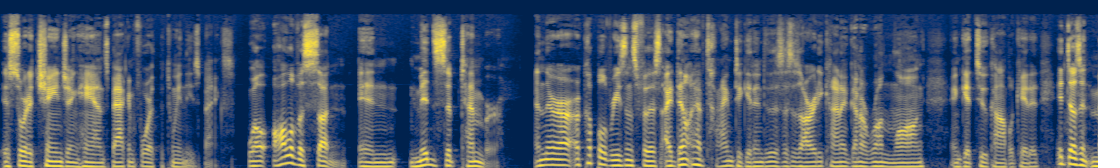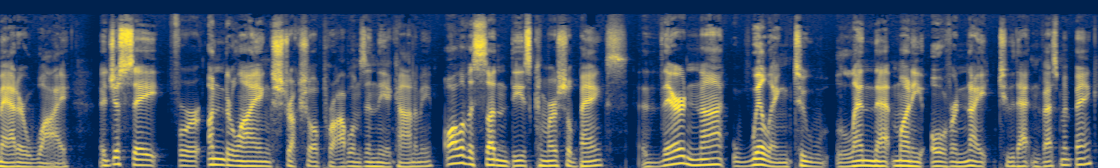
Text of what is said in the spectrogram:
is sort of changing hands back and forth between these banks. Well, all of a sudden in mid-September, and there are a couple of reasons for this. I don't have time to get into this. This is already kind of going to run long and get too complicated. It doesn't matter why. I just say for underlying structural problems in the economy. All of a sudden these commercial banks, they're not willing to lend that money overnight to that investment bank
